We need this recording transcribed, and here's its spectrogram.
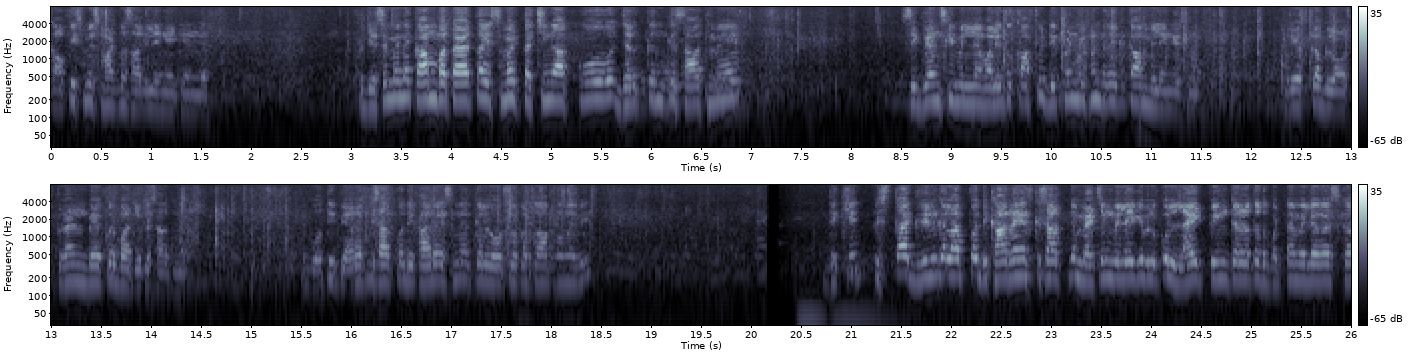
काफ़ी इसमें स्मार्टनेस आ रही लेंगे के अंदर। तो जैसे मैंने काम बताया था, इसमें टचिंग आपको जरकन के साथ में सीक्वेंस की मिलने वाली तो काफ़ी डिफरेंट डिफरेंट तरह के काम मिलेंगे इसमें। ये इसका ब्लाउज फ्रंट बैक और बाजू के साथ में। बहुत ही प्यारा पीस आपको दिखा रहे हैं इसमें। कलर और शो करता हूँ आपको मैं भी। देखिए, पिस्ता ग्रीन कलर आपको दिखा रहे हैं, इसके साथ में मैचिंग मिलेगी, बिल्कुल लाइट पिंक कलर का दुपट्टा मिलेगा इसका।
